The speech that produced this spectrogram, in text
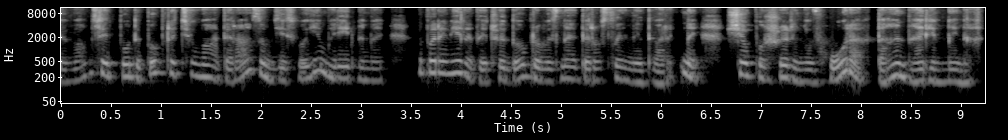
Діти, вам слід буде попрацювати разом зі своїми рідними і перевірити, чи добре ви знаєте рослини і тварини, що поширені в горах та на рівнинах.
